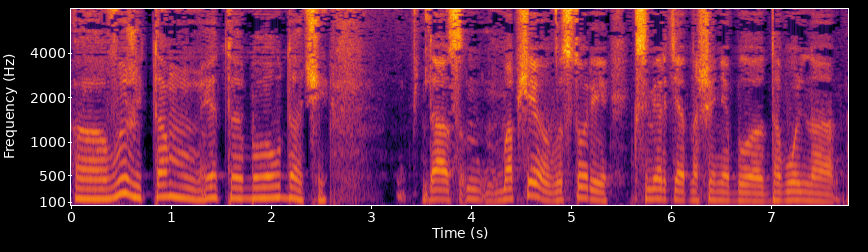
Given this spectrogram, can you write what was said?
э, выжить там это было удачей. Да, вообще в истории к смерти отношение было довольно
